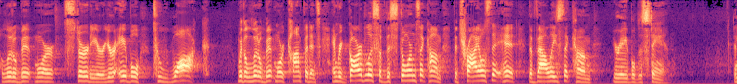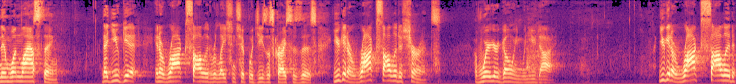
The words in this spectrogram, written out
a little bit more sturdier. You're able to walk with a little bit more confidence. And regardless of the storms that come, the trials that hit, the valleys that come, you're able to stand. And then, one last thing that you get in a rock solid relationship with Jesus Christ is this you get a rock solid assurance of where you're going when you die. You get a rock solid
